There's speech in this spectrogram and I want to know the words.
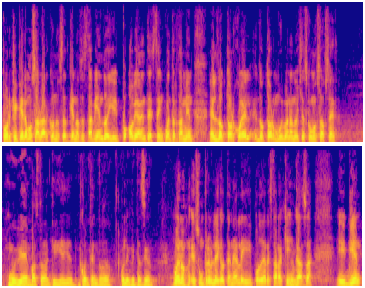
porque queremos hablar con usted que nos está viendo y obviamente se encuentra también el doctor Joel. Doctor, muy buenas noches, ¿cómo está usted? Muy bien, pastor, aquí eh, contento con la invitación. Bueno, es un privilegio tenerle y poder estar aquí en casa. Y bien,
